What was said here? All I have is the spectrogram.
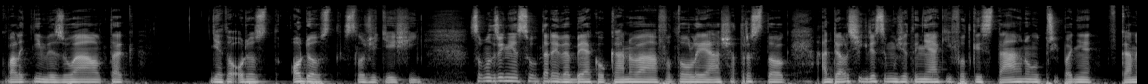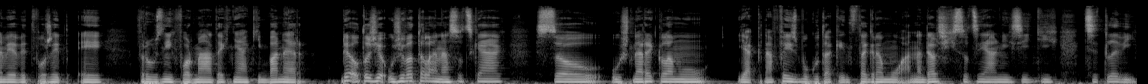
kvalitní vizuál, tak je to o dost, o dost složitější. Samozřejmě jsou tady weby jako Canva, Fotolia, Shutterstock a další, kde si můžete nějaký fotky stáhnout, případně v Canvě vytvořit i v různých formátech nějaký banner. Jde o to, že uživatelé na sockách jsou už na reklamu jak na Facebooku, tak Instagramu a na dalších sociálních sítích citlivý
